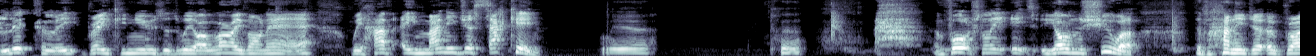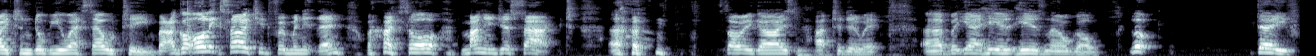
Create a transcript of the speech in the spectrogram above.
literally breaking news as we are live on air. We have a manager sacking. Yeah. Unfortunately, it's Jens Scheuer, the manager of Brighton WSL team. But I got all excited for a minute then when I saw manager sacked. Um, sorry, guys, had to do it. Uh, but yeah, he, he is now gone. Look, Dave,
